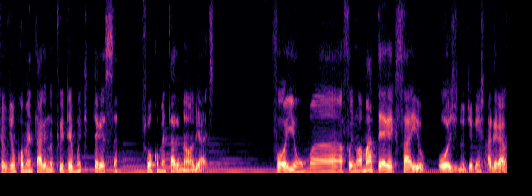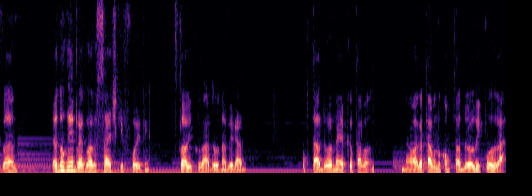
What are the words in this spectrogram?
eu vi um comentário no Twitter muito interessante. Foi um comentário não, aliás. Foi uma foi numa matéria que saiu hoje, no dia que a gente tá gravando. Eu não lembro agora o site que foi, tem histórico lá do navegador computador, na época eu tava. Na hora eu tava no computador, eu li por lá.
